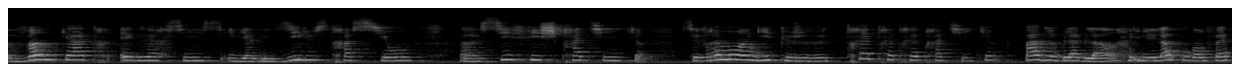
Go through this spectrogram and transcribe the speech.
24 exercices, il y a des illustrations, 6 euh, fiches pratiques. C'est vraiment un guide que je veux très très très pratique, de blabla. Il est là pour en fait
